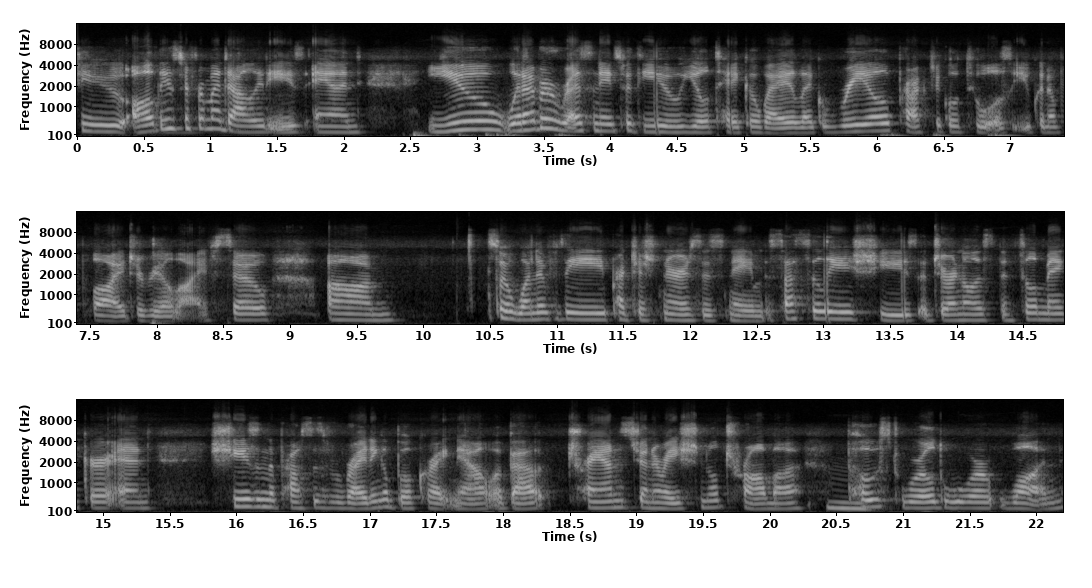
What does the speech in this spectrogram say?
to all these different modalities, and you, whatever resonates with you, you'll take away like real practical tools that you can apply to real life. So, um, so one of the practitioners is named Cecily. She's a journalist and filmmaker, and she's in the process of writing a book right now about transgenerational trauma mm. post World War One,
